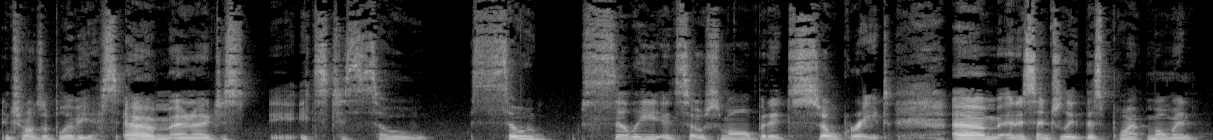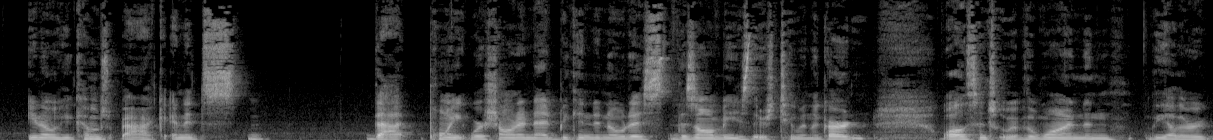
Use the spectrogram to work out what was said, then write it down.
and Shaun's oblivious. Um, and I just, it's just so, so silly and so small, but it's so great. Um, and essentially at this point moment, you know, he comes back, and it's that point where Shaun and Ned begin to notice the zombies. There's two in the garden. Well, essentially we have the one, and the other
